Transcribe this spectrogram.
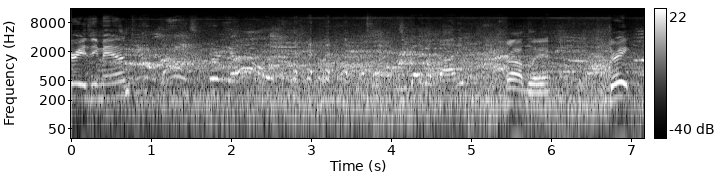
Crazy man. Bounce pretty high. you gotta go body? Probably. Drake.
